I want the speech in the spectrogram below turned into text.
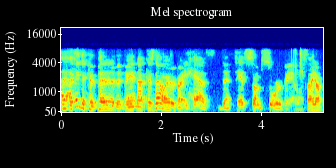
I, I think the competitive advantage because now everybody has that has some sort of analyst. I don't.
